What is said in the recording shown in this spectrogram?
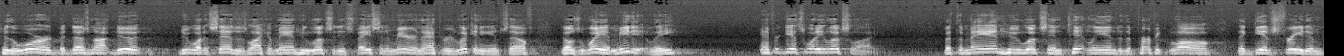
to the word but does not do it, do what it says, is like a man who looks at his face in a mirror and after looking at himself goes away immediately and forgets what he looks like. But the man who looks intently into the perfect law that gives freedom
